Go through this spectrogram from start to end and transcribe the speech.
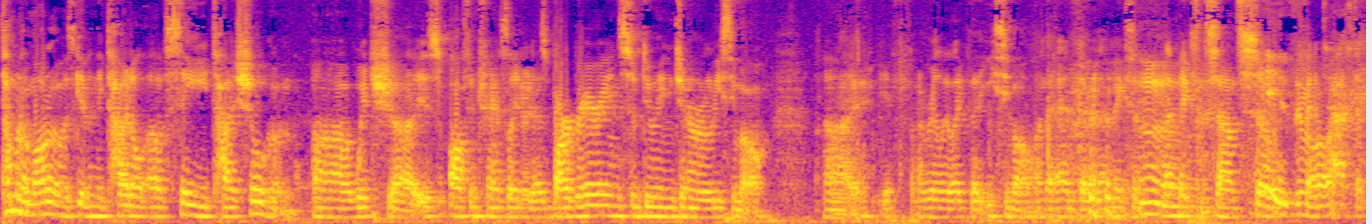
Tamura is given the title of Sei Tai Shogun, uh, which uh, is often translated as barbarian subduing generalissimo. Uh, if I really like the isimo on the end there, that makes it that makes it sound so fantastic.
